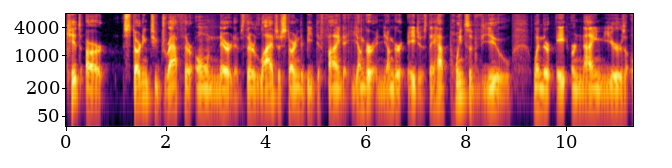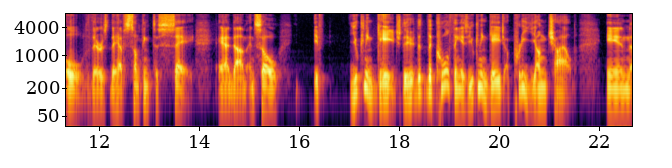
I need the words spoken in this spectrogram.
kids are starting to draft their own narratives. Their lives are starting to be defined at younger and younger ages. They have points of view when they're eight or nine years old. There's they have something to say, and um, and so if you can engage, the, the the cool thing is you can engage a pretty young child in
